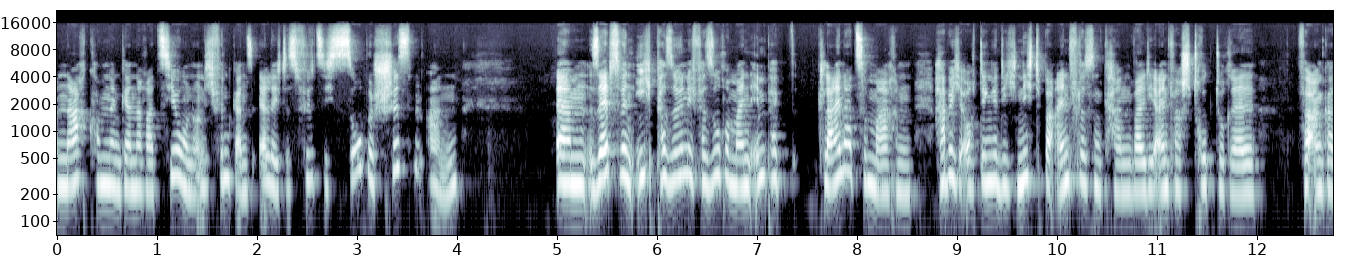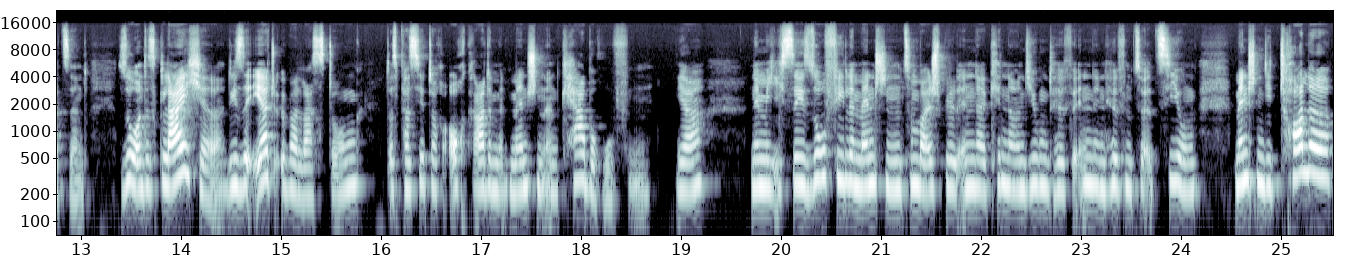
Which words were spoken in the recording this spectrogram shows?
nachkommenden Generationen. Und ich finde ganz ehrlich, das fühlt sich so beschissen an. Ähm, selbst wenn ich persönlich versuche, meinen Impact kleiner zu machen, habe ich auch Dinge, die ich nicht beeinflussen kann, weil die einfach strukturell verankert sind. So, und das Gleiche, diese Erdüberlastung, das passiert doch auch gerade mit Menschen in Care-Berufen. Ja, nämlich ich sehe so viele Menschen, zum Beispiel in der Kinder- und Jugendhilfe, in den Hilfen zur Erziehung, Menschen, die tolle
